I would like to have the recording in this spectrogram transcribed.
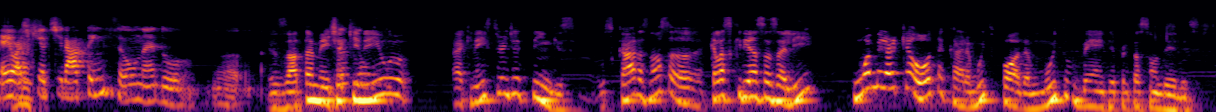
É, eu acho que é tirar a atenção, né, do. do- Exatamente. É que nem o. É que nem Stranger Things. Os caras, nossa, aquelas crianças ali, uma melhor que a outra, cara. Muito foda, muito bem a interpretação deles.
